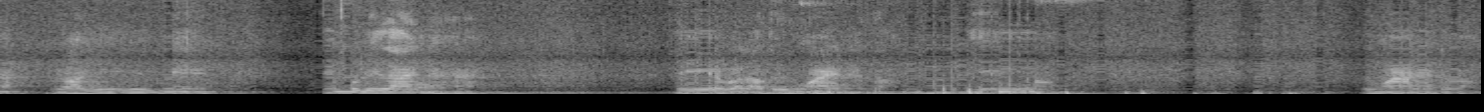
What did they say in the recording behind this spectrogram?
À, rồi vậy, vậy cái body line nè ha thì bắt đầu từ ngoài nè con dễ không từ ngoài này đúng không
